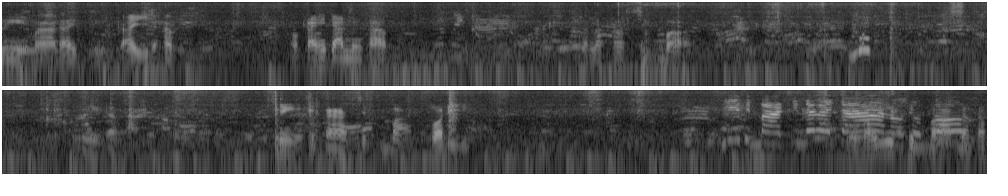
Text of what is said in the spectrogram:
นี่มาได้กินไก่นะครับ เอาไก่ให้จานหนึ่งครับจานละห้าสิบบาทมุบ นี่ครับนี่ห้าสิบบาทพอดียี่สิบบาทกินได้เลยหจ้านึ่งร้อยยี่สิบบาทนะครับ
